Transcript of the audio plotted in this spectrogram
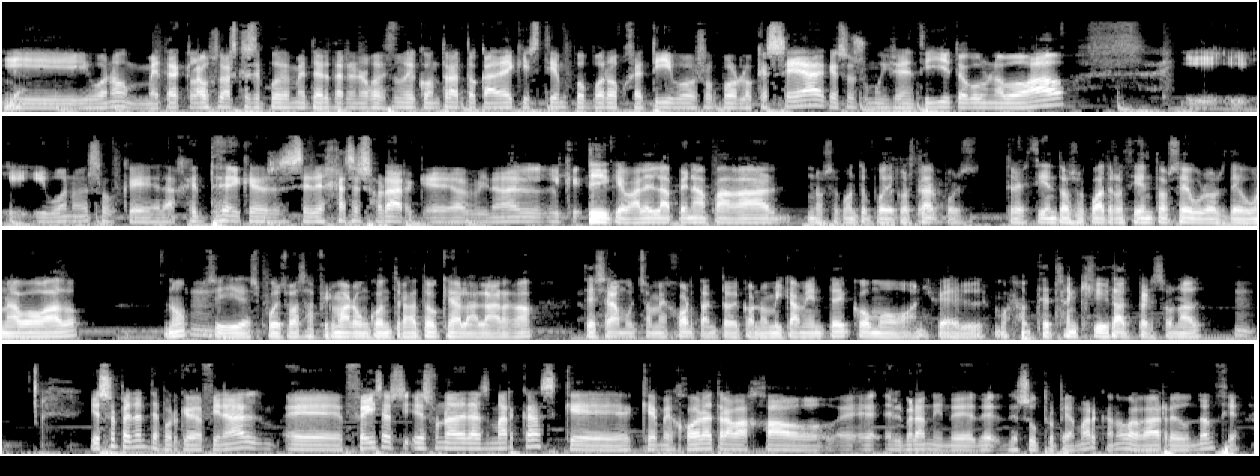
y, bueno, meter cláusulas que se pueden meter de renegociación de contrato cada X tiempo por objetivos o por lo que sea, que eso es muy sencillito con un abogado. Y, bueno, eso, que la gente que se deje asesorar, que al final... Sí, que vale la pena pagar, no sé cuánto puede costar, pues 300 o 400 euros de un abogado, ¿no? Mm. Si después vas a firmar un contrato que a la larga te será mucho mejor, tanto económicamente como a nivel bueno, de tranquilidad personal. Mm. Y es sorprendente porque al final eh, Face es una de las marcas que, mejor ha trabajado eh, el branding de, su propia marca, ¿no? Valga la redundancia.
